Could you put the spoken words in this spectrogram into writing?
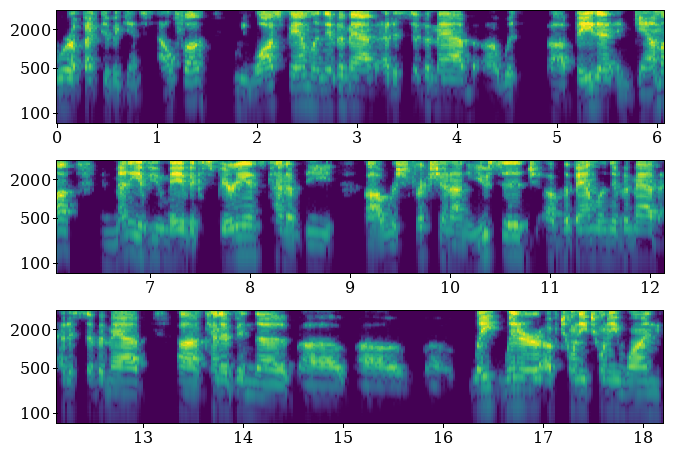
were effective against alpha. We lost bamlanivimab, etesevimab uh, with uh, beta and gamma. And many of you may have experienced kind of the uh, restriction on usage of the bamlanivimab, etesevimab, uh, kind of in the uh, uh, uh, late winter of 2021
